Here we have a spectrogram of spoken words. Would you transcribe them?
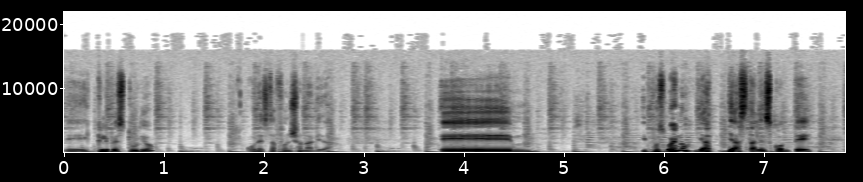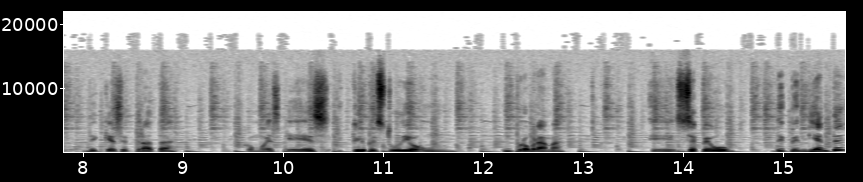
eh, Clip Studio con esta funcionalidad. Em, y pues bueno, ya, ya hasta les conté de qué se trata, cómo es que es Clip Studio un un programa eh, CPU dependiente.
